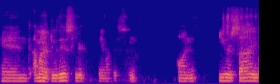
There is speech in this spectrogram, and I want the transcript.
And I'm gonna do this here, you know, this on either side.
